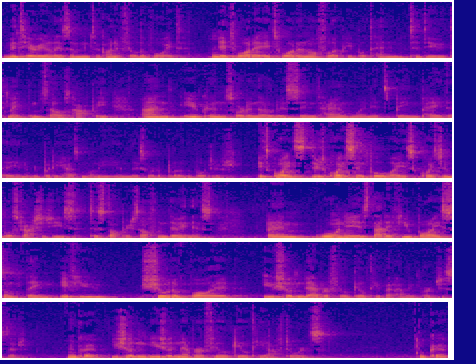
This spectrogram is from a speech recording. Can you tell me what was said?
materialism to kind of fill the void. It's what it's what an awful lot of people tend to do to make themselves happy, and you can sort of notice in town when it's been payday and everybody has money and they sort of blow the budget. It's quite there's quite simple ways, quite simple strategies to stop yourself from doing this. Um, one is that if you buy something, if you should have bought it, you shouldn't ever feel guilty about having purchased it. Okay. You shouldn't you should never feel guilty afterwards. Okay.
